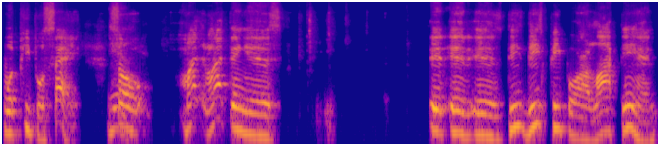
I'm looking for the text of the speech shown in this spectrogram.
what people say Yeah. so my my thing is it it is these these people are locked in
